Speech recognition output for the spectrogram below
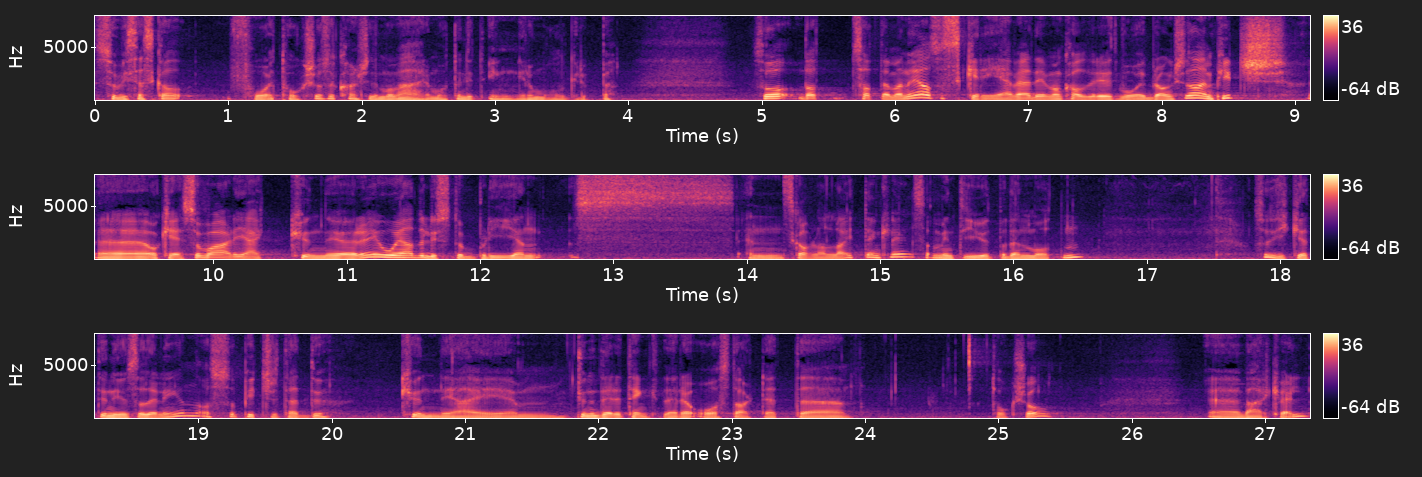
så hvis jeg skal få et talkshow, så kanskje det må være mot en litt yngre målgruppe. Så da satte jeg meg ned og så skrev jeg det man kaller i vår bransje, da, en pitch. Eh, ok, Så hva er det jeg kunne gjøre? Jo, jeg hadde lyst til å bli en, en Skavlan Light, egentlig, som intervjuet på den måten. Så gikk jeg til nyhetsavdelingen og så pitchet jeg du, kunne, jeg, kunne dere tenke dere å starte et uh, talkshow uh, hver kveld?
